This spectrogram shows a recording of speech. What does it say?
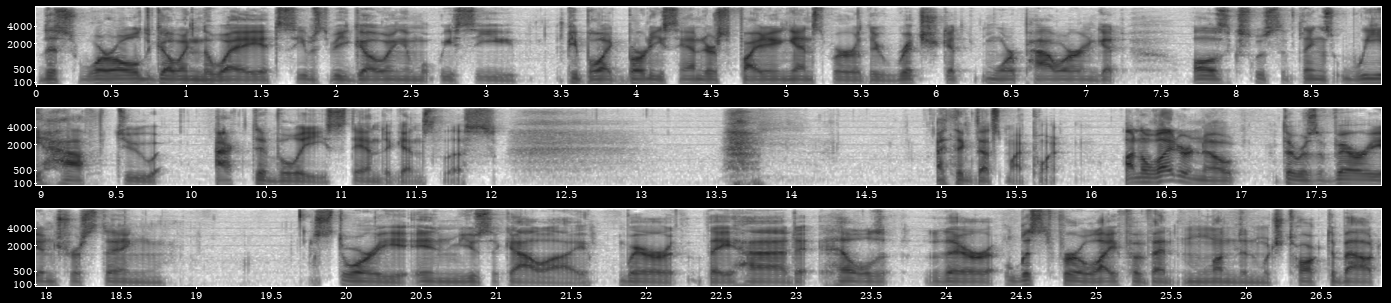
this world going the way it seems to be going and what we see people like Bernie Sanders fighting against, where the rich get more power and get all those exclusive things, we have to actively stand against this. I think that's my point. On a lighter note, there was a very interesting story in Music Ally where they had held their List for Life event in London, which talked about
